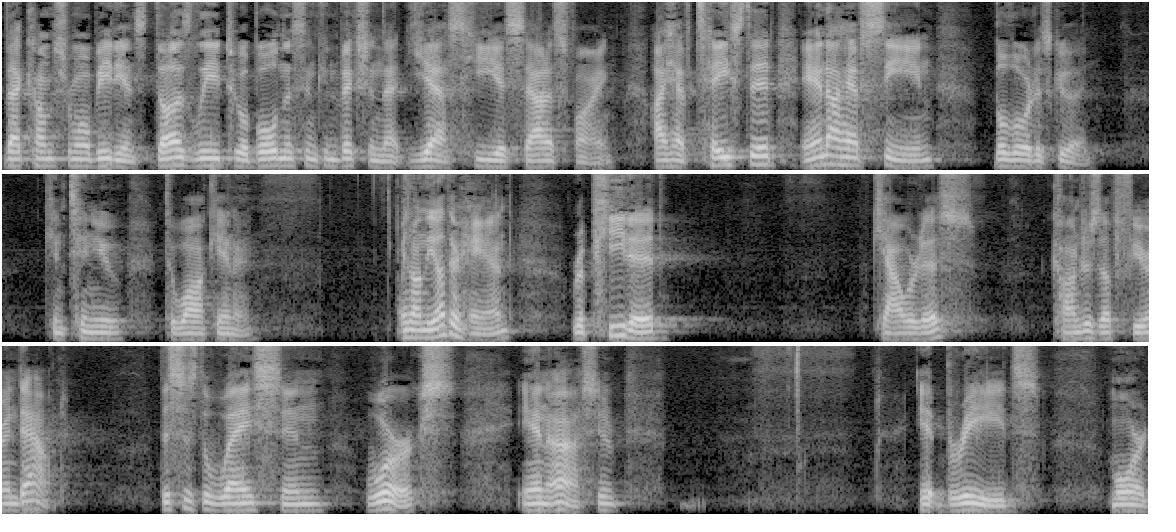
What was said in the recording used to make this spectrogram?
that comes from obedience, does lead to a boldness and conviction that, yes, He is satisfying. I have tasted and I have seen the Lord is good. Continue to walk in it. And on the other hand, repeated cowardice conjures up fear and doubt. This is the way sin works in us. It breeds more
